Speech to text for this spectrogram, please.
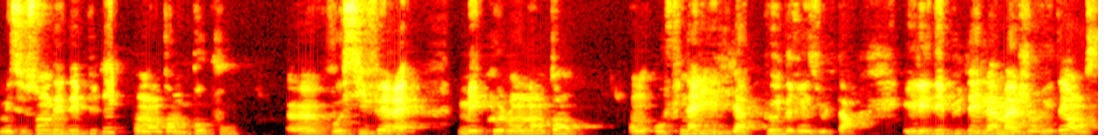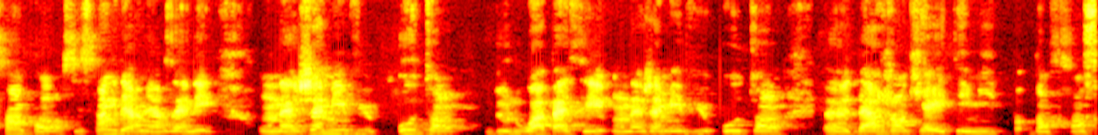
mais ce sont des députés qu'on entend beaucoup euh, vociférer, mais que l'on entend au final, il y a peu de résultats. Et les députés de la majorité, en cinq ans, ces cinq dernières années, on n'a jamais vu autant de lois passer, on n'a jamais vu autant euh, d'argent qui a été mis dans France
